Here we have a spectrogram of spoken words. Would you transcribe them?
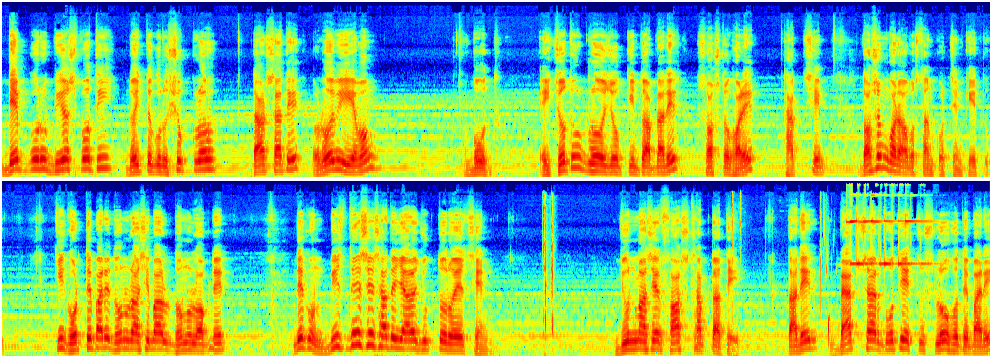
দেবগুরু বৃহস্পতি, দৈত্যগুরু শুক্র, তার সাথে রবি এবং বুধ। এই চতুর্গ্রহ যোগ কিন্তু আপনাদের ষষ্ঠ ঘরে থাকছে। দশম ঘরে অবস্থান করছেন কেতু। কি ঘটতে পারে ধনু রাশি বা ধনু লগ্নের? দেখুন, বিজনেসের সাথে যারা যুক্ত রয়েছেন, জুন মাসের ফার্স্ট হাফটাতে তাদের ব্যবসার গতি একটু স্লো হতে পারে।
